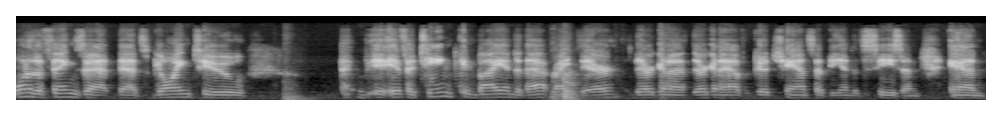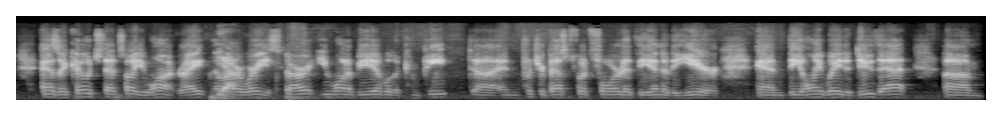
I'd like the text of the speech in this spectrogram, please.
one of the things that that's going to if a team can buy into that right there, they're gonna they're gonna have a good chance at the end of the season. And as a coach, that's all you want, right? No Yeah. matter where you start, you want to be able to compete uh, and put your best foot forward at the end of the year. And the only way to do that um,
